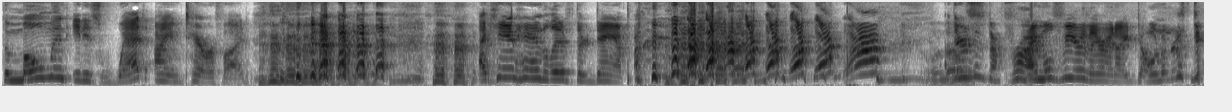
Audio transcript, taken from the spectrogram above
The moment it is wet, I am terrified. I can't handle it if they're damp. Oh, no. There's just a primal fear there and I don't understand.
